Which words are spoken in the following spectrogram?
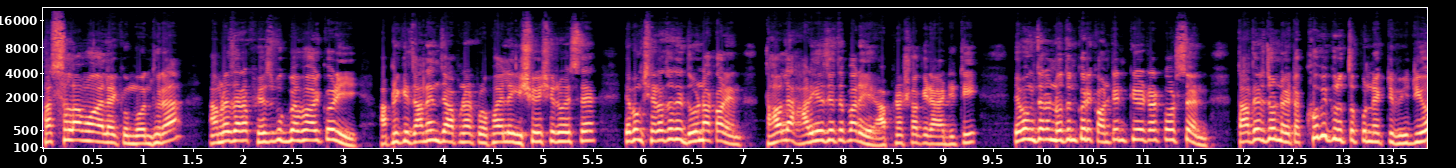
আসসালামু আলাইকুম বন্ধুরা, আমরা যারা ফেসবুক ব্যবহার করি, আপনি কি জানেন যে আপনার প্রোফাইলে ইস্যু এসে রয়েছে? এবং সেটা যদি দূর না করেন, তাহলে হারিয়ে যেতে পারে আপনার শখের আইডিটি এবং যারা নতুন করে কন্টেন্ট ক্রিয়েটর করছেন, তাদের জন্য এটা খুবই গুরুত্বপূর্ণ একটি ভিডিও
